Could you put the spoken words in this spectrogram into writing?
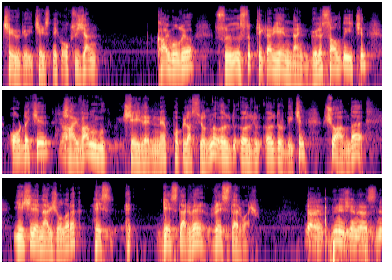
çeviriyor. İçerisindeki oksijen kayboluyor. Suyu ısıtıp tekrar yeniden göle saldığı için oradaki hayvan şeylerini, popülasyonunu öldü, öldür, öldürdüğü için şu anda yeşil enerji olarak HES, he- GES'ler ve RES'ler var. Yani güneş enerjisini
